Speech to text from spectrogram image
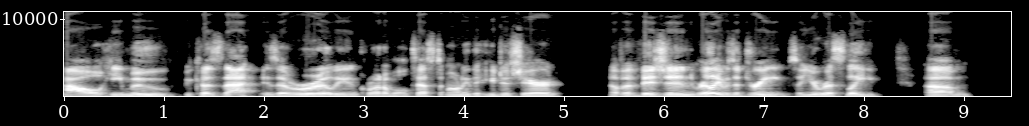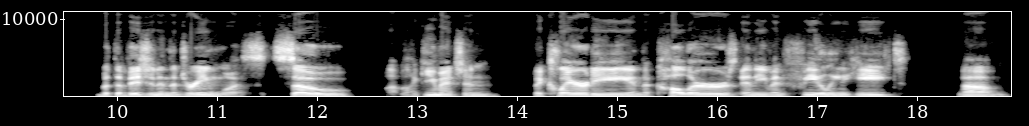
how he moved, because that is a really incredible testimony that you just shared of a vision. Really, it was a dream. So you were asleep. Um, but the vision in the dream was so, like you mentioned, the clarity and the colors and even feeling heat. Um,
